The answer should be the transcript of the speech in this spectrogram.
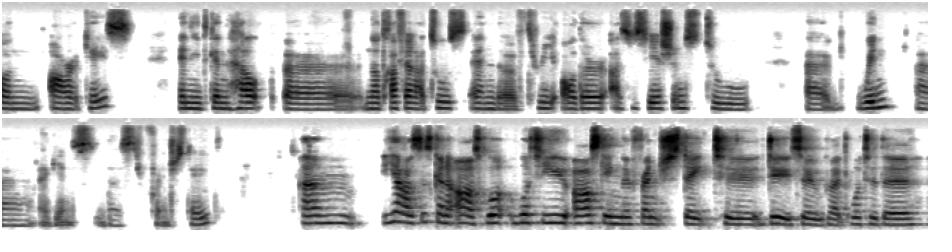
on our case and it can help uh, Notre Affaire à tous and three other associations to win against the French state. Um, yeah, I was just going to ask, what what are you asking the French state to do? So, like, what are the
